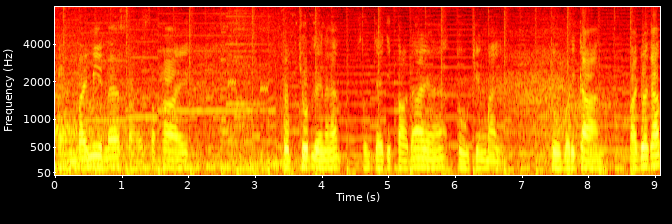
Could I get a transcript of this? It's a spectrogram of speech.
แผงใบมีดและสายสะพาย ครบชุดเลยนะครับ สนใจติดต่อได้นะฮะตู่เชียงใหม่ตู่บริการฝากด้วยครับ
